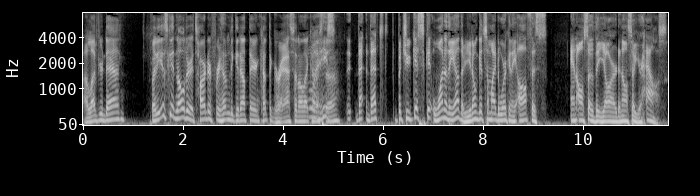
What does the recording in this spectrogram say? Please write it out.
I love your dad, but he is getting older. It's harder for him to get out there and cut the grass and all that kind of stuff. that that's. But you just get one or the other. You don't get somebody to work in the office and also the yard and also your house.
